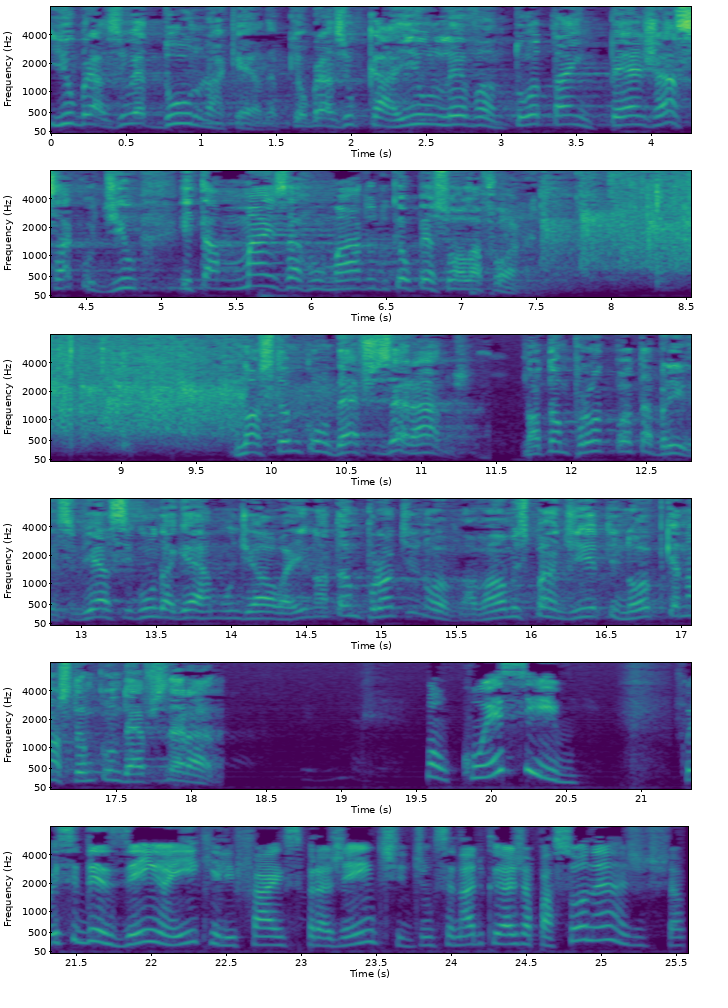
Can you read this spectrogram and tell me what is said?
E o Brasil é duro na queda, porque o Brasil caiu, levantou, está em pé, já sacudiu e está mais arrumado do que o pessoal lá fora. Nós estamos com o déficit zerado. Nós estamos prontos para outra briga. Se vier a Segunda Guerra Mundial aí, nós estamos prontos de novo. Nós vamos expandir de novo, porque nós estamos com o déficit zerado. Bom, com esse, com esse desenho aí que ele faz para a gente, de um cenário que já passou, né? A gente já,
